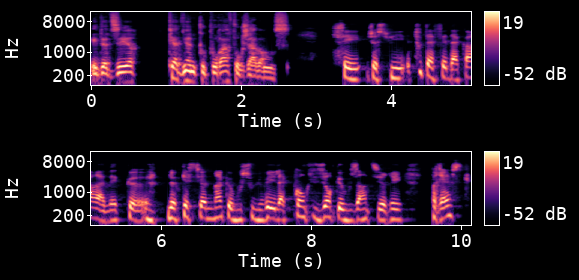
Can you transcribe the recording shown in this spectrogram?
et de dire qu'advienne que pourra, faut que j'avance? C'est, je suis tout à fait d'accord avec euh, le questionnement que vous soulevez, la conclusion que vous en tirez presque.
